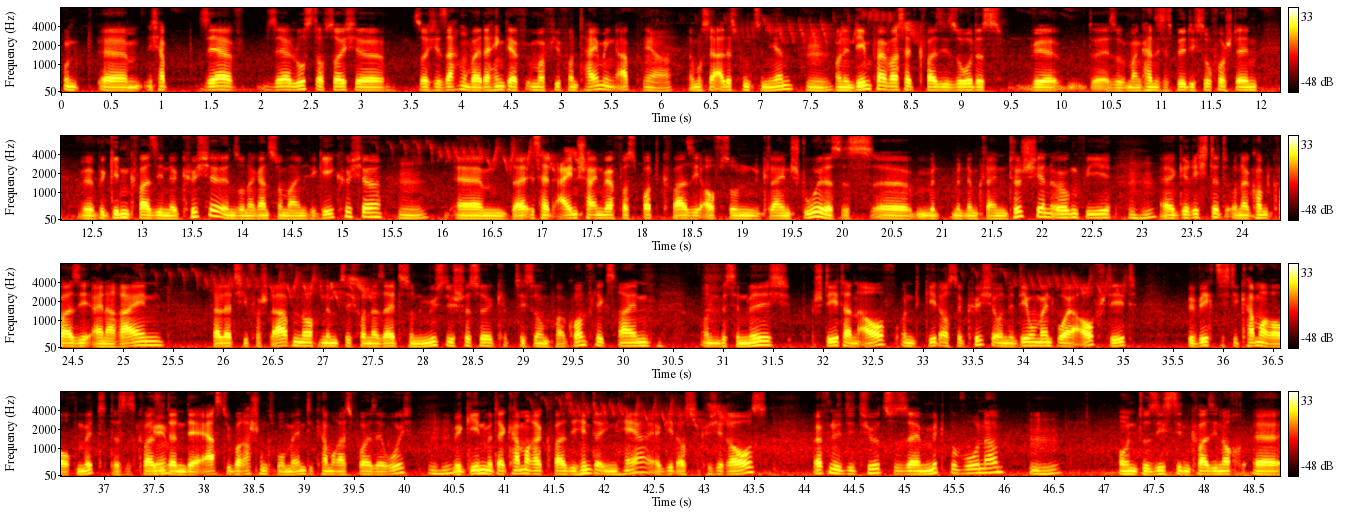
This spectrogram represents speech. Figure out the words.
Und ähm, ich habe sehr, sehr Lust auf solche, solche Sachen, weil da hängt ja immer viel von Timing ab. Ja. Da muss ja alles funktionieren. Mhm. Und in dem Fall war es halt quasi so, dass wir, also man kann sich das bildlich so vorstellen, wir beginnen quasi in der Küche, in so einer ganz normalen WG-Küche. Mhm. Ähm, da ist halt ein Scheinwerferspot quasi auf so einen kleinen Stuhl, das ist äh, mit, mit einem kleinen Tischchen irgendwie Mhm. äh, gerichtet und da kommt quasi einer rein, relativ verschlafen noch, nimmt sich von der Seite so eine Müslischüssel, kippt sich so ein paar Cornflakes rein und ein bisschen Milch, steht dann auf und geht aus der Küche und in dem Moment, wo er aufsteht, bewegt sich die Kamera auch mit. Das ist quasi Okay. dann der erste Überraschungsmoment. Die Kamera ist vorher sehr ruhig. Mhm. Wir gehen mit der Kamera quasi hinter ihn her. Er geht aus der Küche raus, öffnet die Tür zu seinem Mitbewohner Mhm. und du siehst ihn quasi noch äh,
